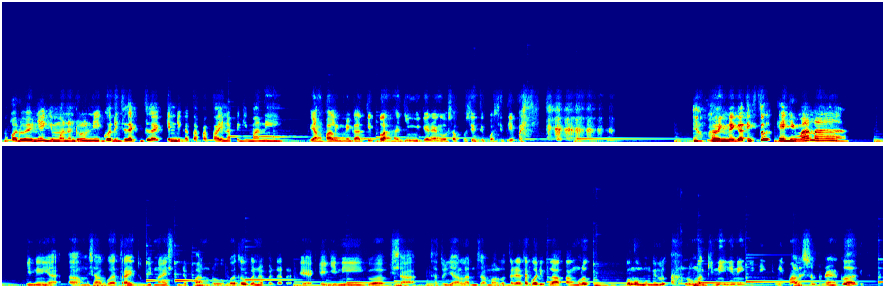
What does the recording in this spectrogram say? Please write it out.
Muka duainnya gimana dulu nih? Gue dijelek-jelekin, dikata-katain apa gimana nih? Yang paling negatif lah aja mikirnya nggak usah positif-positif Yang paling negatif tuh kayak gimana? Gini ya uh, misal gue try to be nice di depan lu gue tuh bener-bener ya kayak gini gue bisa satu jalan sama lu ternyata gue di belakang lu gue ngomongin lu ah lu mah gini gini gini gini males sebenarnya gue gitu kan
